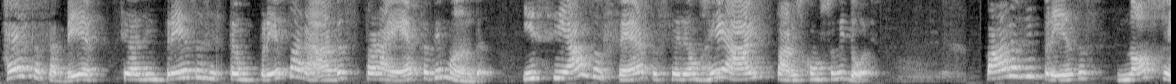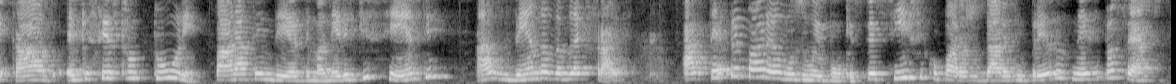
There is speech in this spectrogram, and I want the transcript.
Resta saber se as empresas estão preparadas para esta demanda e se as ofertas serão reais para os consumidores. Para as empresas, nosso recado é que se estruturem para atender de maneira eficiente as vendas da Black Friday. Até preparamos um e-book específico para ajudar as empresas nesse processo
